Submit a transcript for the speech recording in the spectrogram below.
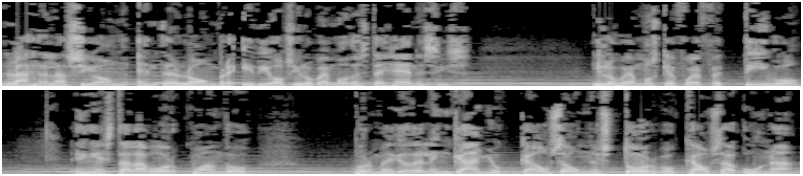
la relación entre el hombre y Dios. Y lo vemos desde Génesis. Y lo vemos que fue efectivo en esta labor cuando por medio del engaño causa un estorbo, causa una,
